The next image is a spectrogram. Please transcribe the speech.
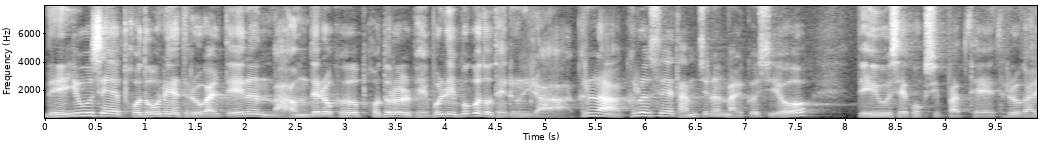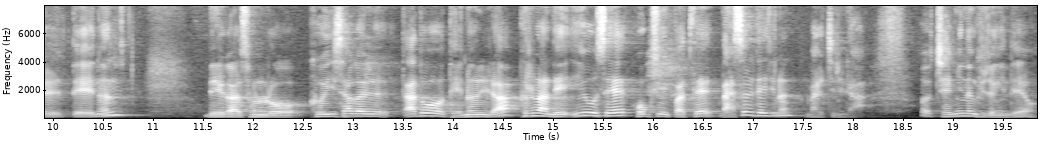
내 이웃의 포도원에 들어갈 때에는 마음대로 그 포도를 배불리 먹어도 되느니라. 그러나 그릇에 담지는 말 것이요. 내 이웃의 곡식밭에 들어갈 때에는 내가 손으로 그 이삭을 따도 되느니라. 그러나 내 이웃의 곡식밭에 낯을 대지는 말지니라. 어, 재밌는 규정인데요.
